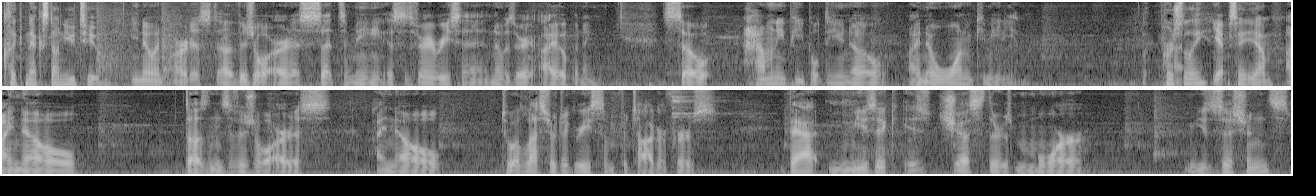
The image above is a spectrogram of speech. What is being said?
click next on YouTube. You know, an artist, a visual artist, said to me, "This is very recent, and it was very eye-opening." So, how many people do you know? I know one comedian. Personally, uh, yep. you're saying- yeah, I know dozens of visual artists. I know, to a lesser degree, some photographers. That music is just there's more musicians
